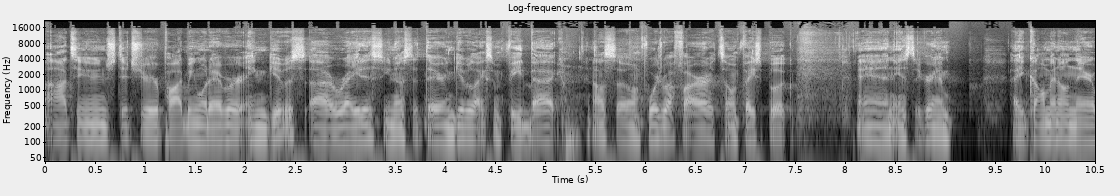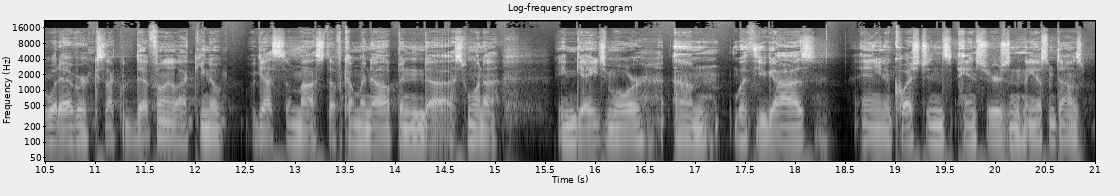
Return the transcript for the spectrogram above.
iTunes, Stitcher, Podbean, whatever, and give us uh, rate us. You know, sit there and give like some feedback. And also, Forged by Fire, it's on Facebook and Instagram. Hey, comment on there, whatever, because like definitely like you know we got some uh, stuff coming up, and uh, just want to engage more um, with you guys, and you know, questions, answers, and you know, sometimes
